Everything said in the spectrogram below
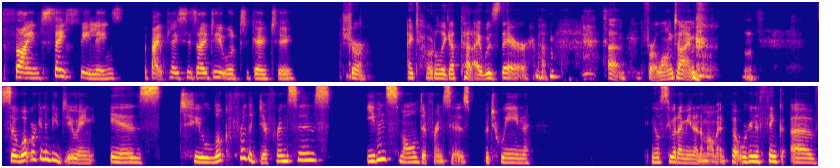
find safe feelings about places I do want to go to. Sure. I totally get that. I was there um, for a long time. So what we're going to be doing is to look for the differences, even small differences between, you'll see what I mean in a moment, but we're going to think of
